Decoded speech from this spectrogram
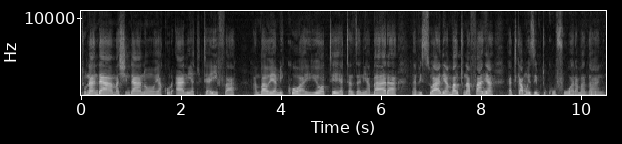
tunaandaa mashindano ya Qur'ani ya kitaifa ambayo ya mikoa yote ya Tanzania bara na visiwani ambayo tunafanya katika mwezi mtukufu wa Ramadhani.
